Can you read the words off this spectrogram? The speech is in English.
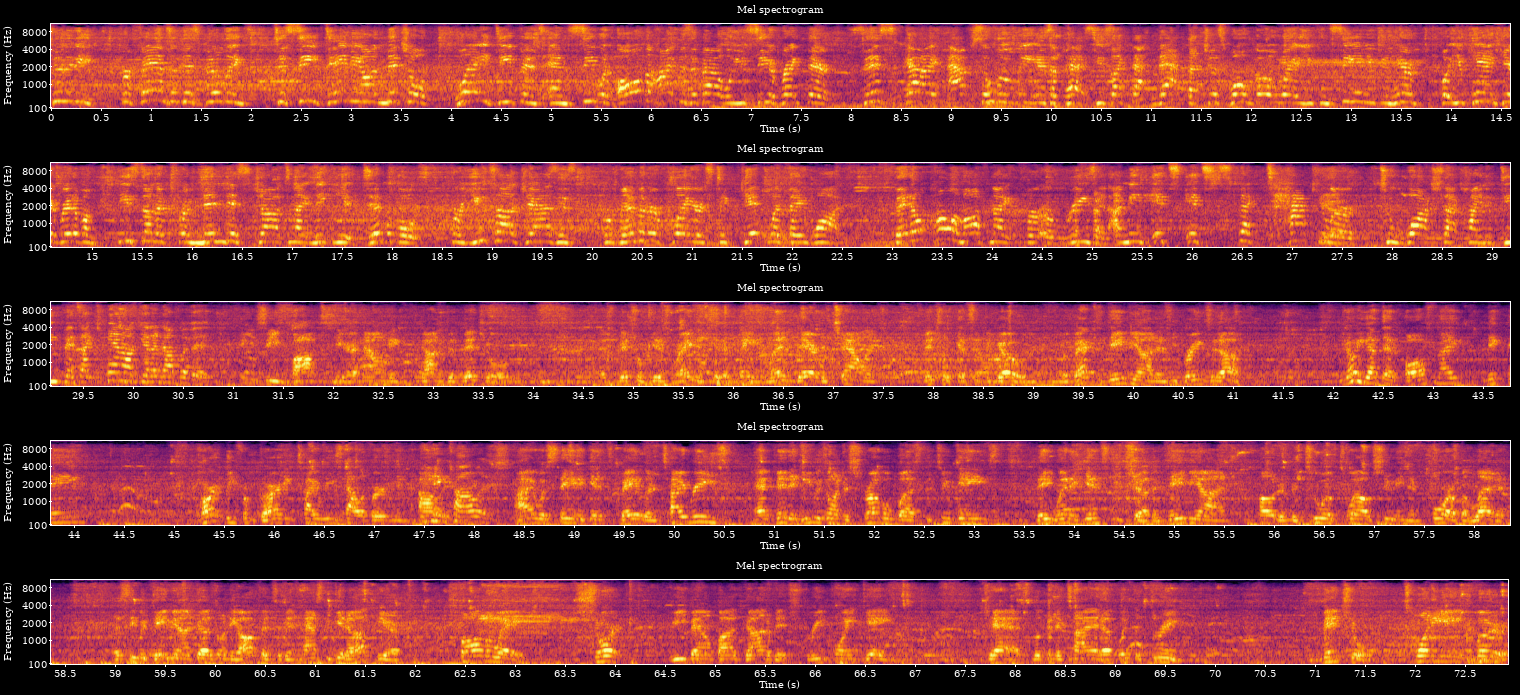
opportunity for fans in this building to see Davion Mitchell play defense and see what all the hype is about. Well, you see it right there. This guy absolutely is a pest. He's like that gnat that just won't go away. You can see him, you can hear him, but you can't get rid of him. He's done a tremendous job tonight making it difficult for Utah Jazz's perimeter players to get what they want. They don't I mean, it's it's spectacular yeah. to watch that kind of defense. I cannot get enough of it. And you see Fox here hounding Donovan Mitchell as Mitchell gets right into the paint. Len there to challenge. Mitchell gets it to go. But back to Davion as he brings it up. You know he got that off night nickname partly from guarding Tyrese Haliburton in college. In college. Iowa State against Baylor. Tyrese admitted he was on the struggle bus the two games they went against each other. Davion held him to 2 of 12 shooting and 4 of 11. Let's see what Davion does on the offensive end. Has to get up here. Fall away. Short. Rebound by Bogdanovich. Three-point game. Jazz looking to tie it up with the three. Mitchell, 28-footer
